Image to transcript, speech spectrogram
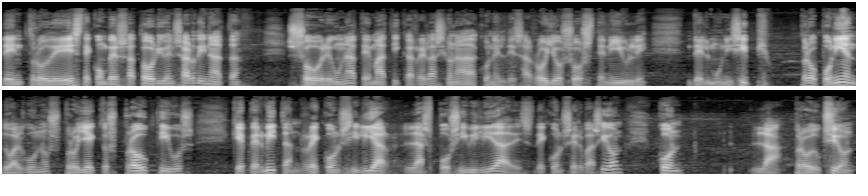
dentro de este conversatorio en Sardinata sobre una temática relacionada con el desarrollo sostenible del municipio, proponiendo algunos proyectos productivos que permitan reconciliar las posibilidades de conservación con la producción.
